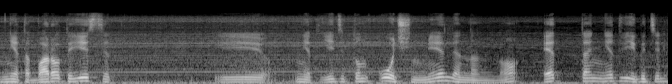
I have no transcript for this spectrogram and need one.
Нет, обороты есть. И нет, едет он очень медленно, но это не двигатель.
